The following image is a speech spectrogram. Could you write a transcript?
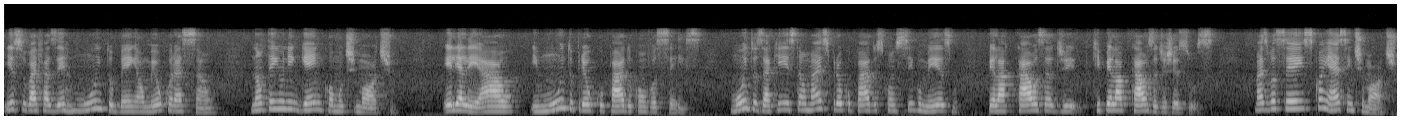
Isso vai fazer muito bem ao meu coração. Não tenho ninguém como Timóteo. Ele é leal e muito preocupado com vocês. Muitos aqui estão mais preocupados consigo mesmo pela causa de que pela causa de Jesus. Mas vocês conhecem Timóteo.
